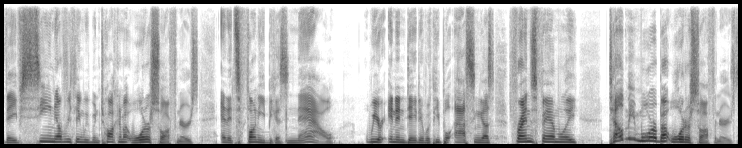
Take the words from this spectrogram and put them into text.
They've seen everything we've been talking about water softeners, and it's funny because now we are inundated with people asking us, friends, family Tell me more about water softeners.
